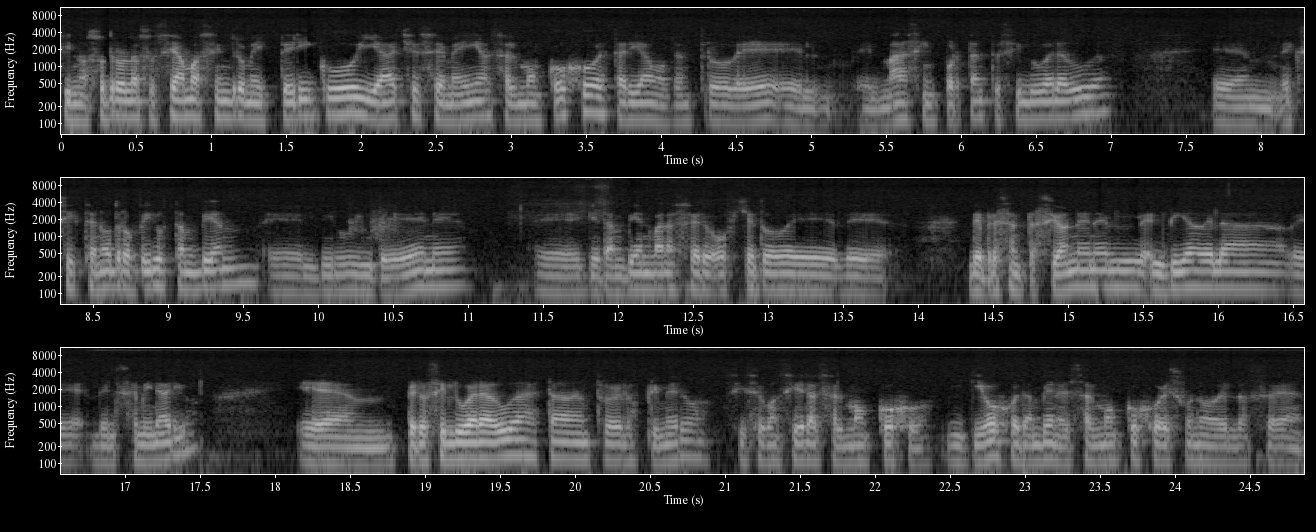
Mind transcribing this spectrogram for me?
si nosotros lo asociamos a síndrome histérico y a HCMI en salmón cojo, estaríamos dentro del el más importante, sin lugar a dudas. Eh, existen otros virus también, el virus IPN, eh, que también van a ser objeto de, presentación en el, día del seminario. Em, pero sin lugar a dudas está dentro de los primeros si se considera el salmón cojo. Y que ojo también, el salmón cojo es uno de los, eh,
